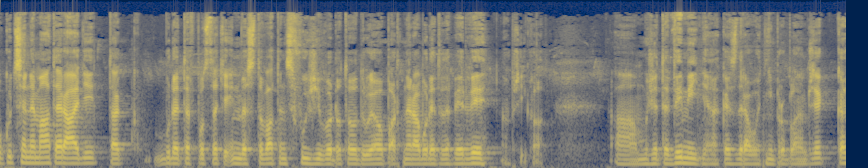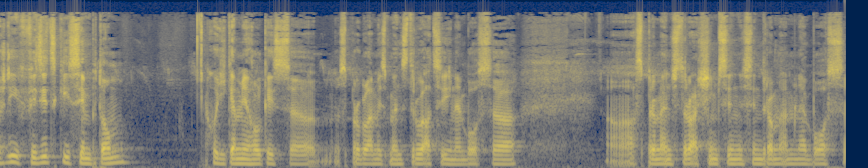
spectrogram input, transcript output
pokud se nemáte rádi, tak budete v podstatě investovat ten svůj život do toho druhého partnera, budete trpět vy například. A můžete vy mít nějaké zdravotní problémy, protože každý fyzický symptom, chodí ke mně holky s, s problémy s menstruací nebo s, s premenstruačním syndromem nebo s,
